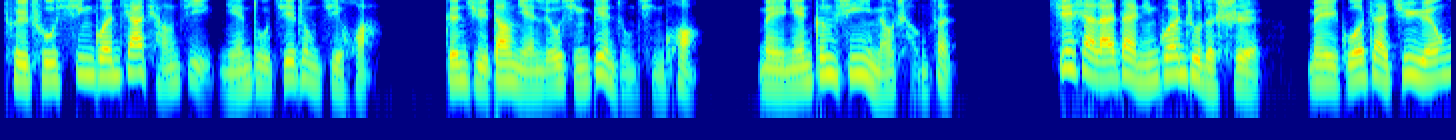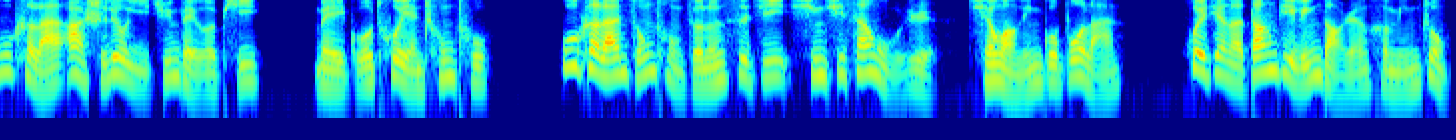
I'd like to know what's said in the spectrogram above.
推出新冠加强剂年度接种计划，根据当年流行变种情况，每年更新疫苗成分。接下来带您关注的是，美国在军援乌克兰二十六亿军备，俄批美国拖延冲突。乌克兰总统泽伦斯基星期三五日前往邻国波兰，会见了当地领导人和民众。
